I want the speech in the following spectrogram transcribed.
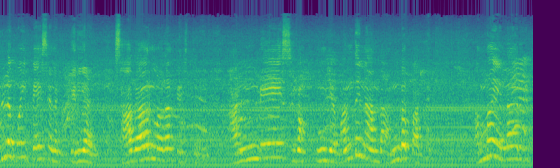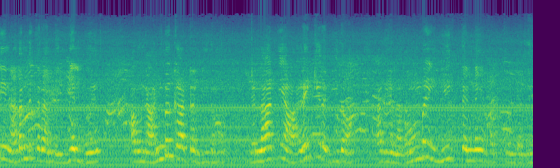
உள்ளே போய் பேச எனக்கு தெரியாது. சாதாரணமாக தான் பேச தெரியும். அன்பே சிவம். இங்கே வந்து நான் அந்த அன்பை பார்த்தேன். அம்மா எல்லாருக்கிட்டையும் நடந்துக்கிற அந்த இயல்பு அவங்க அன்பு காட்டுற விதம் எல்லாத்தையும் அழைக்கிற விதம் அது என்னை ரொம்ப ஈர்த்தென்னை கொண்டது.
